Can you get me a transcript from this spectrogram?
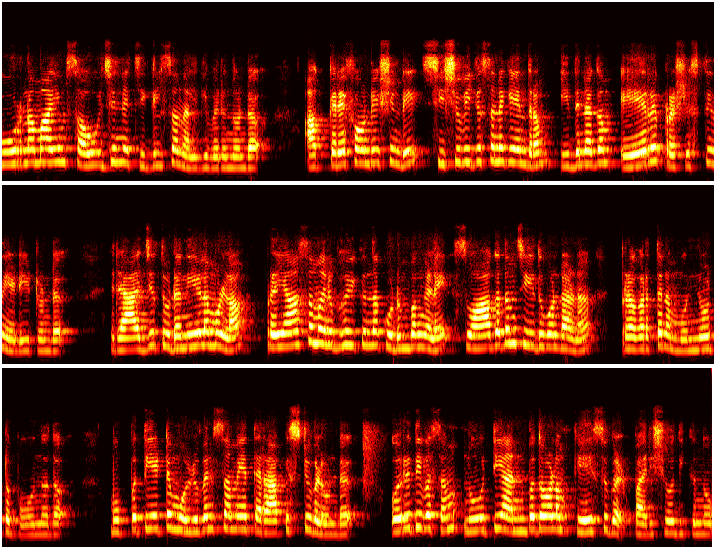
പൂർണമായും സൗജന്യ ചികിത്സ നൽകി വരുന്നുണ്ട്. അക്കരെ ഫൗണ്ടേഷന്റെ ശിശുവികസന കേന്ദ്രം ഇതിനകം ഏറെ പ്രശസ്തി നേടിയിട്ടുണ്ട്. രാജ്യത്തുടനീളമുള്ള പ്രയാസം അനുഭവിക്കുന്ന കുടുംബങ്ങളെ സ്വാഗതം ചെയ്തുകൊണ്ടാണ് പ്രവർത്തനം മുന്നോട്ടു പോകുന്നത്. മുപ്പത്തിയെട്ട് മുഴുവൻ സമയ തെറാപ്പിസ്റ്റുകളുണ്ട്. ഒരു ദിവസം നൂറ്റി അൻപതോളം കേസുകൾ പരിശോധിക്കുന്നു.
